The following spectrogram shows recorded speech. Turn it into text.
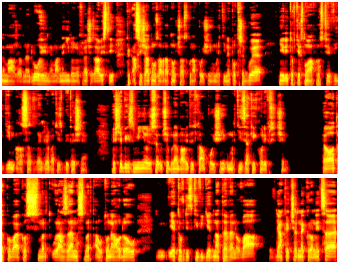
nemá žádné dluhy, nemá, není do finančně závislý, tak asi žádnou závratnou částku na pojištění umrtí nepotřebuje Někdy to v těch smlouvách prostě vidím a zase to ten klient platí zbytečně. Ještě bych zmínil, že se určitě budeme bavit teďka o pojištění umrtí z jakýchkoliv příčin. Jo, taková jako smrt urazem, smrt autonehodou, je to vždycky vidět na TV Nova, v nějaké černé kronice,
